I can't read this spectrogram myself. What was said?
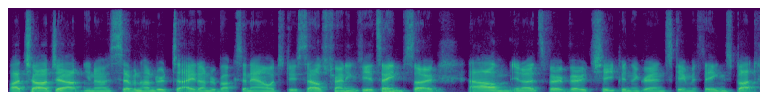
I charge out, you know, 700 to 800 bucks an hour to do sales training for your team. So, um, you know, it's very, very cheap in the grand scheme of things. But,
